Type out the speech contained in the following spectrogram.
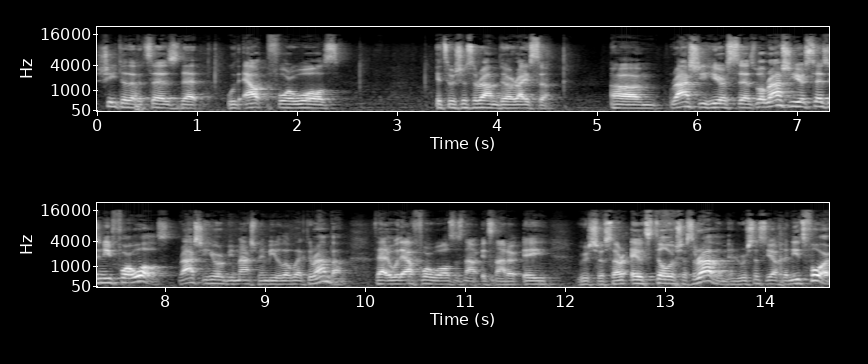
shita that it says that without four walls, it's Rosh Hashanah deraisa. Um, Rashi here says, well, Rashi here says you need four walls. Rashi here would be mash maybe like the Rambam that without four walls it's not it's not a, a it's still Rosh Hashanah and Rosh Hashanah needs four.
